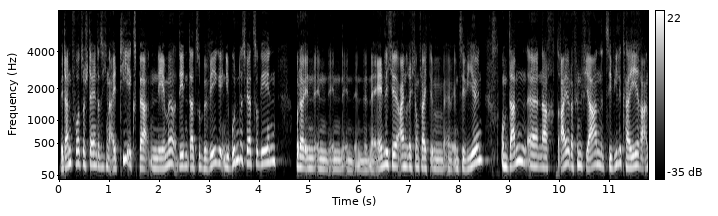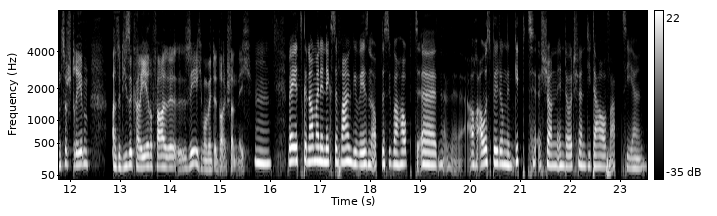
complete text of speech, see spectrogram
mir dann vorzustellen, dass ich einen IT-Experten nehme, den dazu bewege, in die Bundeswehr zu gehen oder in, in, in, in, in eine ähnliche Einrichtung, vielleicht im, äh, im Zivilen, um dann äh, nach drei oder fünf Jahren eine zivile Karriere anzustreben. Also diese Karrierephase sehe ich im Moment in Deutschland nicht. Hm. Wäre jetzt genau meine nächste Frage gewesen, ob das überhaupt äh, auch Ausbildungen gibt schon in Deutschland, die darauf abzielen.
